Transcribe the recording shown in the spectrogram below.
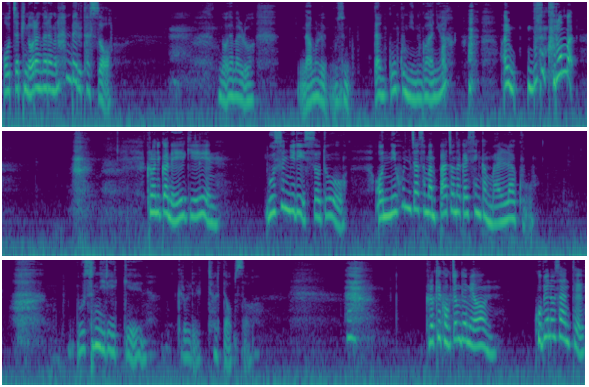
어차피 너랑 나랑은 한 배를 탔어. 너야말로 나 몰래 무슨 딴 꿍꿍이 있는 거 아니야? 아니 무슨 그런 말 그러니까 내 얘긴 무슨 일이 있어도 언니 혼자서만 빠져나갈 생각 말라고 무슨 일이 있긴. 그럴 일 절대 없어. 그렇게 걱정되면 고 변호사한테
